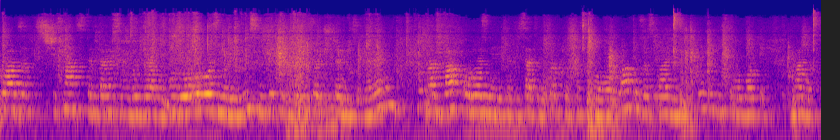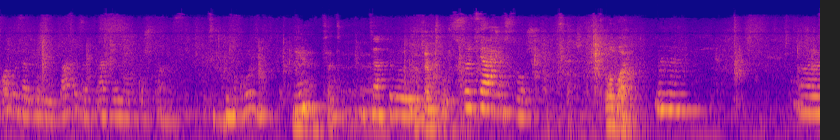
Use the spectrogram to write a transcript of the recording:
вклад за 16 тарифним виробом у розмірі 8914 гривень, надбавку у розмірі 50% посадового оплату за складність службовості роботи в межах фонду заробітної плати затвердженого кошторису. Ні, це це, е, Центр служб. Соціальних служб. Глобально. Мгм. Е,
